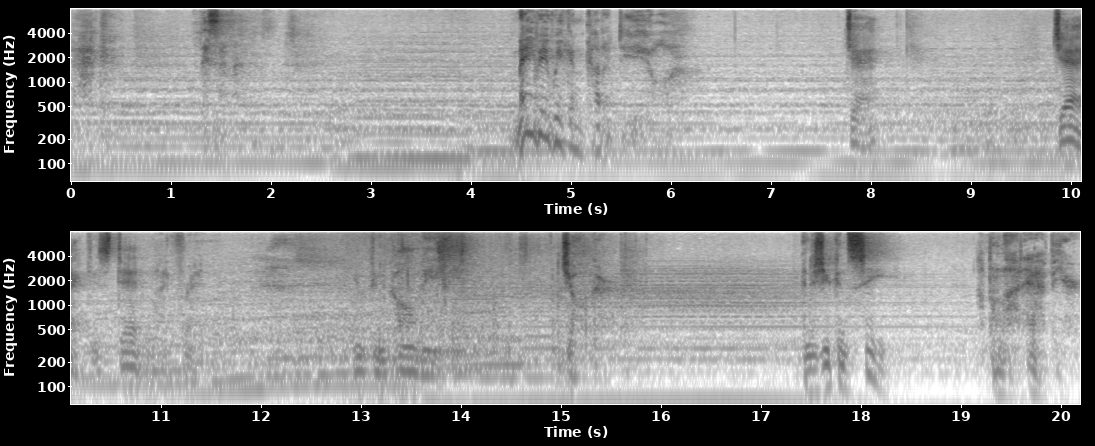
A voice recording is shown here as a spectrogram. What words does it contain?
Jack, listen. Maybe we can cut a deal. Jack. Jack is dead, my friend. You can call me Joker. And as you can see, I'm a lot happier.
